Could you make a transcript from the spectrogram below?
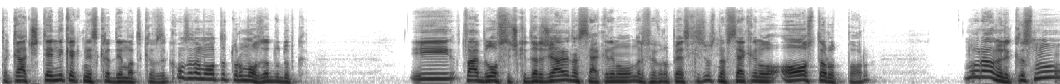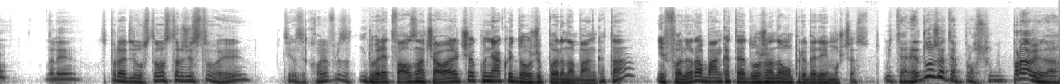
Така че те никак не искат да има такъв закон, за да могат да тормозят до дупка. И това е било всички държави, навсякъде имало, нали, в Европейския съюз, навсякъде имало остър отпор. Но рано или късно, нали, справедливостта възтържествува и тия закони влизат. Добре, това означава ли, че ако някой дължи пари на банката и фалира, банката е длъжна да му прибере имуществото? Ми тя не е длъжна, тя просто го прави, да.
